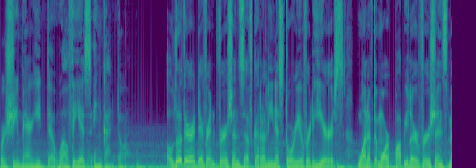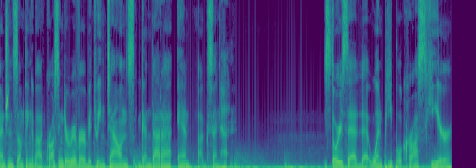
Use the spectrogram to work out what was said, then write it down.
where she married the wealthiest Encanto. Although there are different versions of Carolina's story over the years, one of the more popular versions mentions something about crossing the river between towns Gandara and Pagsanghan. The story said that when people cross here,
